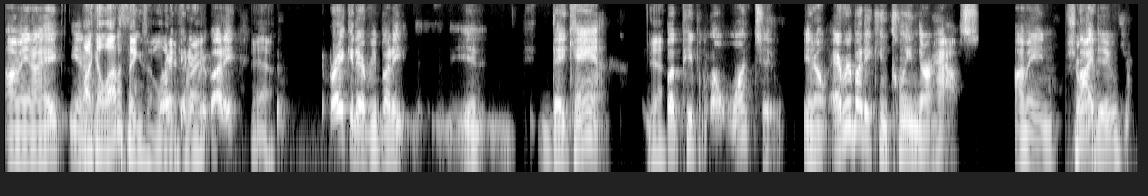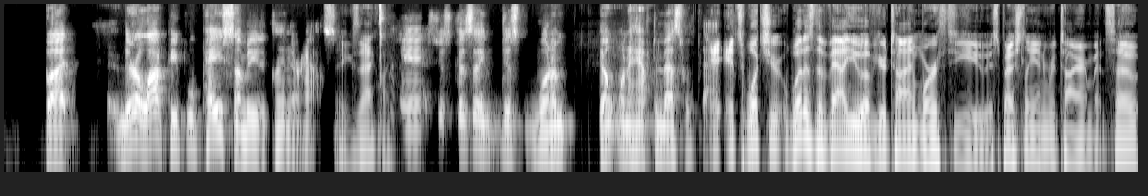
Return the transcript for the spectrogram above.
I mean, I hate you know like a lot of things in life, right? Everybody, yeah, break it, everybody. It, they can, yeah, but people don't want to. You know, everybody can clean their house. I mean, sure. I do, but there are a lot of people who pay somebody to clean their house. Exactly, and it's just because they just want to don't want to have to mess with that. It's what your what is the value of your time worth to you, especially in retirement. So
